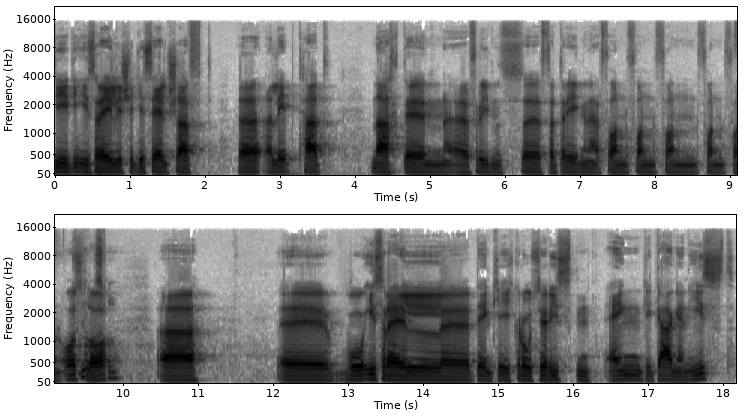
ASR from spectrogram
die die israelische Gesellschaft äh, erlebt hat nach den Friedensverträgen von, von, von, von, von Oslo. Oslo. wo Israel, denke ich, große Risiken eingegangen ist,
